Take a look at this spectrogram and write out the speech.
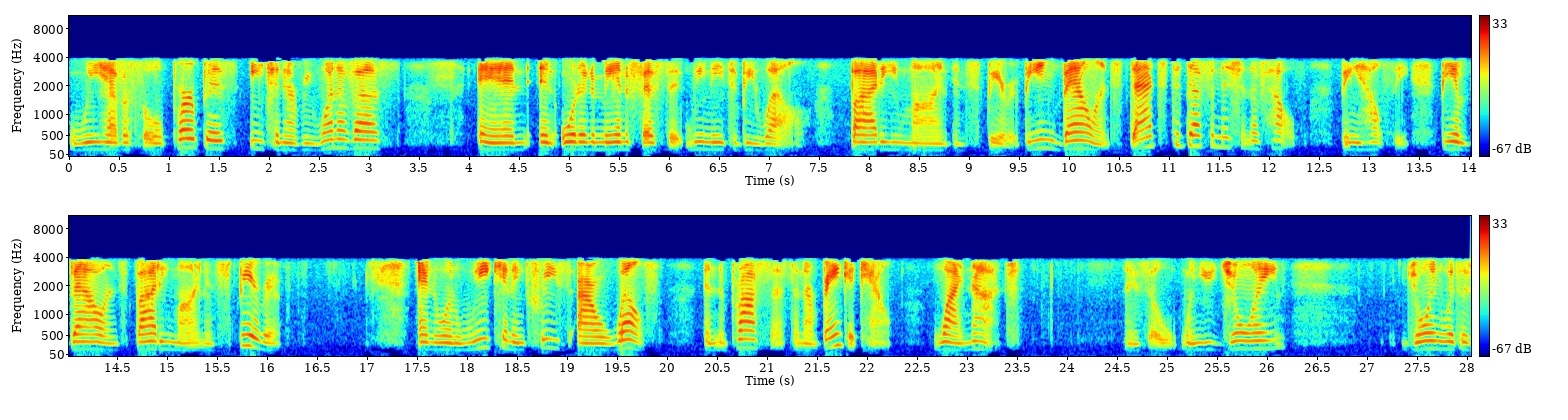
We have a soul purpose, each and every one of us. And in order to manifest it, we need to be well. Body, mind, and spirit. Being balanced. That's the definition of health. Being healthy. Being balanced, body, mind, and spirit and when we can increase our wealth in the process in our bank account, why not? And so when you join, join with us,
